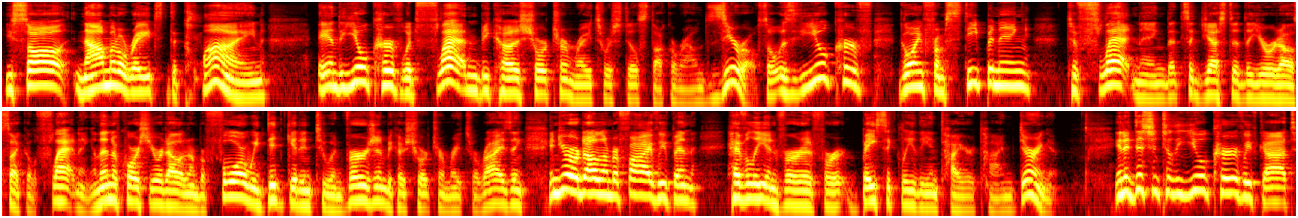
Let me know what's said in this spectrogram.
you saw nominal rates decline and the yield curve would flatten because short term rates were still stuck around zero. So it was the yield curve going from steepening to flattening that suggested the eurodollar cycle flattening. And then, of course, eurodollar number four, we did get into inversion because short term rates were rising. In eurodollar number five, we've been heavily inverted for basically the entire time during it. In addition to the yield curve, we've got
